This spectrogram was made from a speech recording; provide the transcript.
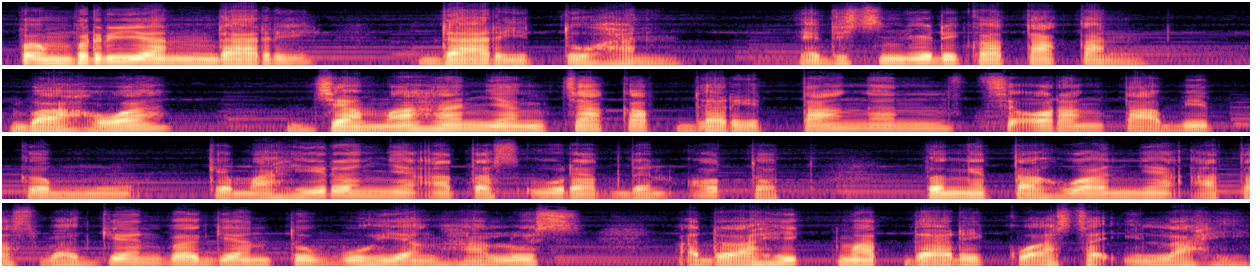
pemberian dari dari Tuhan. Ya di sini juga dikatakan bahwa jamahan yang cakap dari tangan seorang tabib kemahirannya atas urat dan otot, pengetahuannya atas bagian-bagian tubuh yang halus adalah hikmat dari kuasa ilahi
